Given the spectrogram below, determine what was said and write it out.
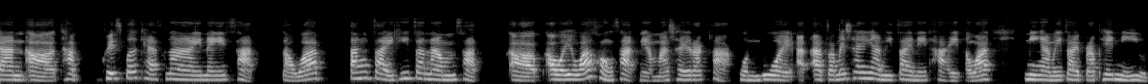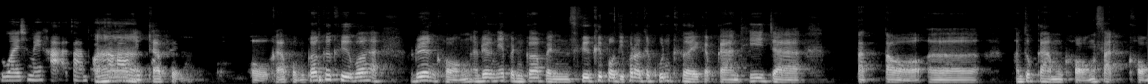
การอ่าทำ CRISPR-Cas9 ในสัตว์ แต่ว่าตั้งใจที่จะนำสัตว์อวัยวะของสัตว์เนี่ยมาใช้รักษาคนด้วยอาจจะไม่ใช่งานวิจัยในไทย แต่ว่ามีงานวิจัยประเภทนี้อยู่ด้วยใช่ไหมคะอาจารย์พอจะเล่าให้ครับผมโอ้ครับผมก็ก็คือว่าเรื่องของเรื่องนี้เป็นก็เป็นคือคือปกติพวกเราจะคุ้นเคยกับการที่จะตัดต่อเอ่อ พันธุกรรมของสัตว์ของ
